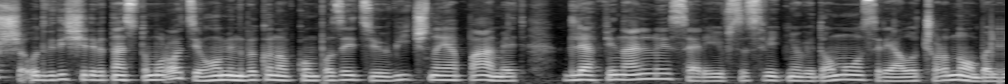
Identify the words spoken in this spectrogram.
Також у 2019 році Гомін виконав композицію Вічна пам'ять для фінальної серії всесвітньо відомого серіалу Чорнобиль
